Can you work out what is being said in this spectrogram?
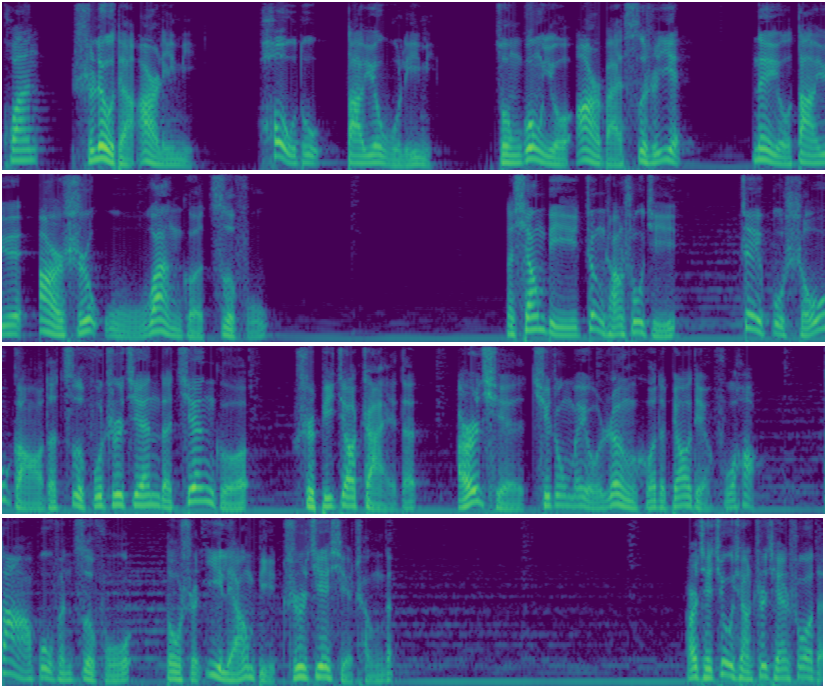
宽十六点二厘米，厚度大约五厘米，总共有二百四十页，内有大约二十五万个字符。那相比正常书籍，这部手稿的字符之间的间隔是比较窄的，而且其中没有任何的标点符号，大部分字符。都是一两笔直接写成的，而且就像之前说的，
